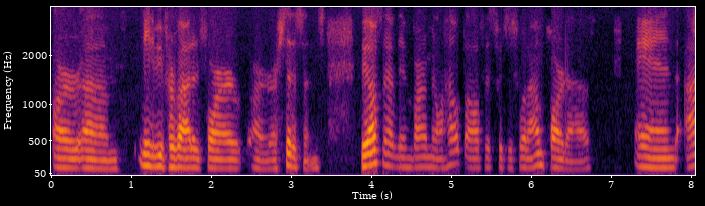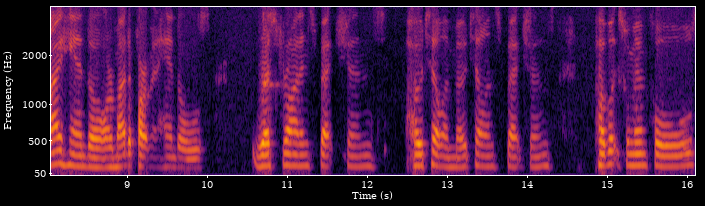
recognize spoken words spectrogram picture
are um, need to be provided for our, our, our citizens. We also have the Environmental Health Office, which is what I'm part of, and I handle, or my department handles, restaurant inspections, hotel and motel inspections, public swimming pools,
